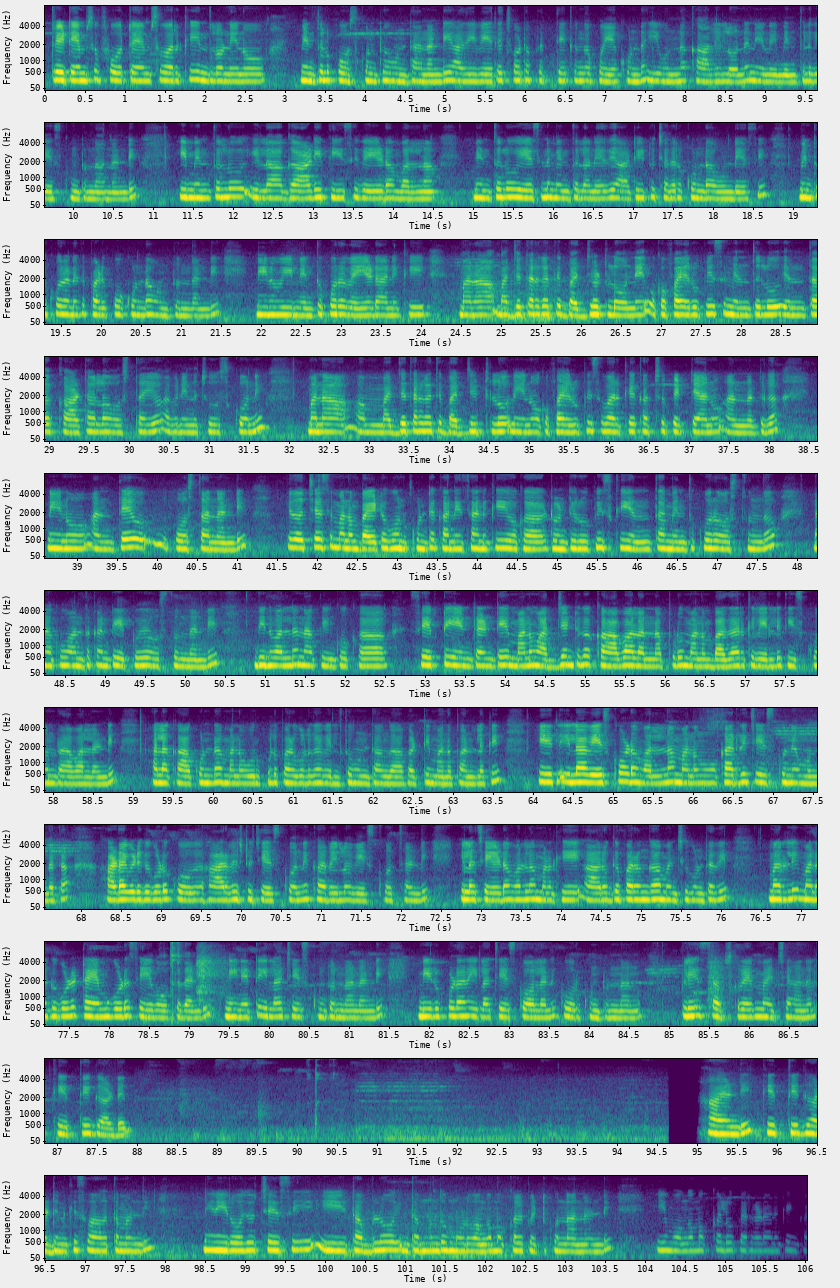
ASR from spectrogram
త్రీ టైమ్స్ ఫోర్ టైమ్స్ వరకు ఇందులో నేను మెంతులు పోసుకుంటూ ఉంటానండి. అది వేరే చోట ప్రత్యేకంగా పోయకుండా ఈ ఉన్న ఖాళీలోనే నేను ఈ మెంతులు వేసుకుంటున్నానండి. ఈ మెంతులు ఇలా గాడి తీసి వేయడం వలన మెంతులు వేసిన మెంతులు అనేది అటు ఇటు చెదరకుండా ఉండేసి మెంతుకూర అనేది పడిపోకుండా ఉంటుందండి. నేను ఈ మెంతుకూర వేయడానికి మన మధ్యతరగతి బడ్జెట్లోనే ఒక ఫైవ్ రూపీస్ మెంతులు ఎంత కాటాలో వస్తాయో అవి నేను చూసుకొని మన మధ్యతరగతి బడ్జెట్లో నేను ఒక ఫైవ్ రూపీస్ వరకే ఖర్చు పెట్టాను అన్నట్టుగా నేను అంతే పోస్తానండి. ఇది వచ్చేసి మనం బయట కొనుక్కుంటే కనీసానికి ఒక ట్వంటీ రూపీస్కి ఎంత మెంతుకూర వస్తుందో నాకు అంతకంటే ఎక్కువే వస్తుందండి. దీనివల్ల నాకు ఇంకొక సేఫ్టీ ఏంటంటే మనం అర్జెంటుగా కావాలన్నప్పుడు మనం బజార్కి వెళ్ళి తీసుకొని రావాలండి. అలా కాకుండా మన ఉరుకులు పరుగులుగా వెళ్తూ ఉంటాం కాబట్టి మన పండ్లకి ఇలా వేసుకోవడం వలన మనము కర్రీ చేసుకునే ముందట హడావిడిగా కూడా కో హార్వెస్ట్ చేసుకొని కర్రీలో వేసుకోవచ్చండి. ఇలా చేయడం వల్ల మనకి ఆరోగ్యపరంగా మంచిగా ఉంటుంది. మళ్ళీ మనకు కూడా టైం కూడా సేవ్ అవుతుందండి. నేనైతే ఇలా చేసుకుంటున్నానండి. మీరు కూడా ఇలా చేసుకోవాలని కోరుకుంటున్నాను. Please subscribe my channel Keerthi garden. Hi అండి. కీర్తి గార్డెన్కి స్వాగతం అండి. నేను ఈరోజు వచ్చేసి ఈ టబ్లో ఇంతకుముందు మూడు వంగ మొక్కలు పెట్టుకున్నానండి. ఈ వంగ మొక్కలు పెరగడానికి ఇంకా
